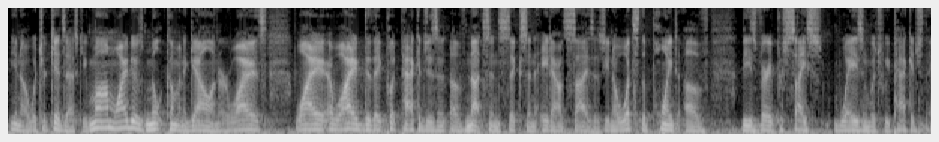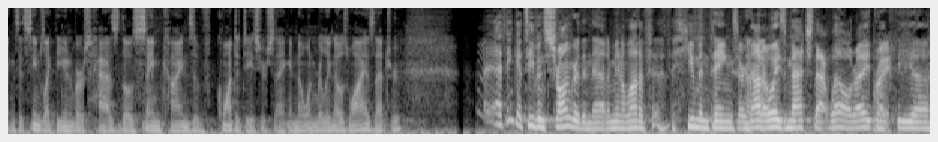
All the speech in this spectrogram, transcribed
you know, what your kids ask you, Mom, why does milk come in a gallon, or why is why why do they put packages of nuts in six and eight ounce sizes? You know, what's the point of these very precise ways in which we package things. It seems like the universe has those same kinds of quantities you're saying, and no one really knows why. Is that true? I think it's even stronger than that. I mean, a lot of human things are not always matched that well, right? Right. Like the uh,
